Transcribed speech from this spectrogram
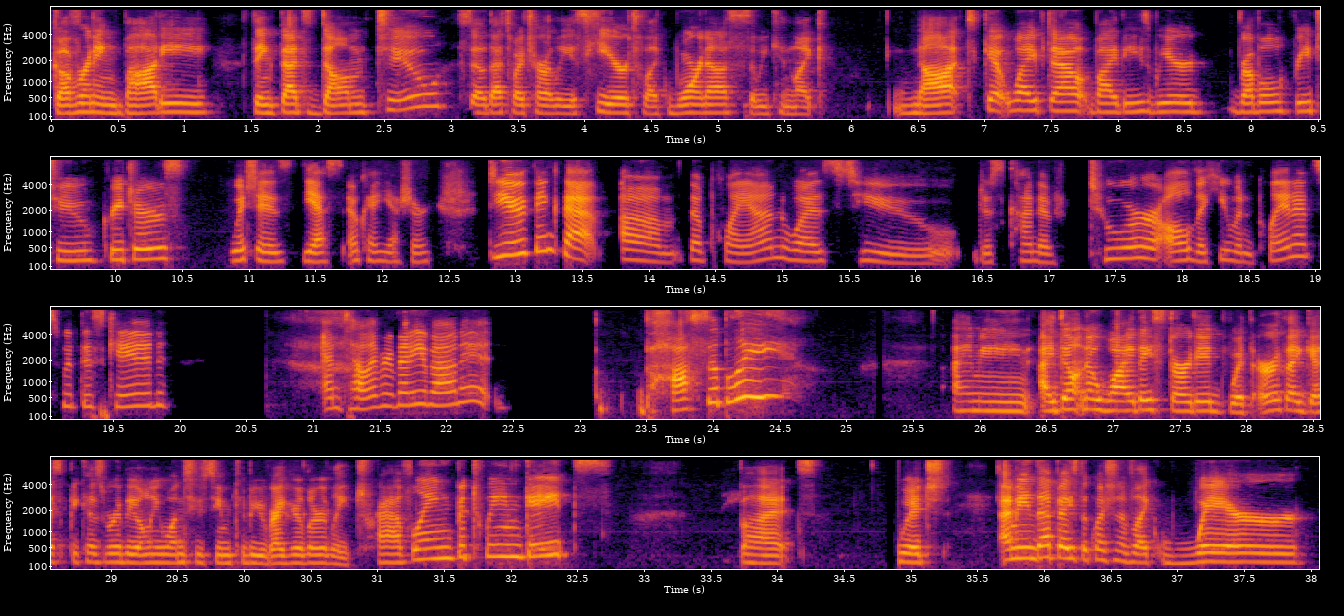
governing body think that's dumb too. So that's why Charlie is here to like warn us so we can like not get wiped out by these weird rebel Reetou creatures. Which is yes, okay, yeah, sure. Do you think that um the plan was to just kind of tour all the human planets with this kid and tell everybody about it? Possibly. I mean, I don't know why they started with Earth. I guess because we're the only ones who seem to be regularly traveling between gates. But, which, I mean, that begs the question of like, where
